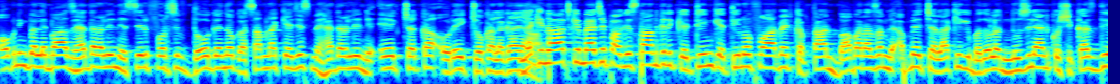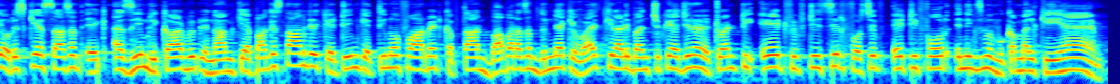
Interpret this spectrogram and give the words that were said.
ओपनिंग बल्लेबाज हैदर अली ने सिर्फ़ और सिर्फ़ दो गेंदों का सामना किया जिसमें हैदर अली ने एक चक्का और एक चौका लगाया। लेकिन आज के मैच में पाकिस्तान क्रिकेट टीम के तीनों फॉर्मेट कप्तान बाबर आज़म ने अपने चलाकी की बदौलत न्यूजीलैंड को शिकस्त दी और इसके साथ साथ एक अजीम रिकॉर्ड भी अपने नाम किया। पाकिस्तान क्रिकेट टीम के तीनों फॉर्मेट कप्तान बाबर आज़म दुनिया के वायद खिलाड़ी बन चुके हैं, जिन्होंने ट्वेंटी एट फिफ्टी सिर्फ़ और सिर्फ़ एटी फोर इनिंग्स में मुकम्मल की हैं।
